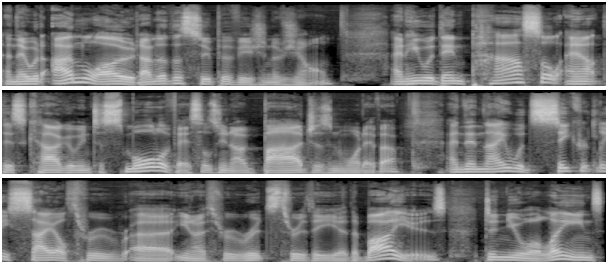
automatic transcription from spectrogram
and they would unload under the supervision of Jean. And he would then parcel out this cargo into smaller vessels, you know, barges and whatever. And then they would secretly sail through, uh, you know, through routes through the, uh, the bayous to New Orleans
